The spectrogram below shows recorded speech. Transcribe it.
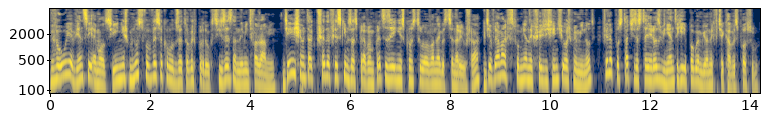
wywołuje więcej emocji niż mnóstwo wysokobudżetowych produkcji ze znanymi twarzami. Dzieje się tak przede wszystkim za sprawą precyzyjnie skonstruowanego scenariusza, gdzie w ramach wspomnianych 68 minut wiele postaci zostaje rozwiniętych i pogłębionych w ciekawy sposób.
